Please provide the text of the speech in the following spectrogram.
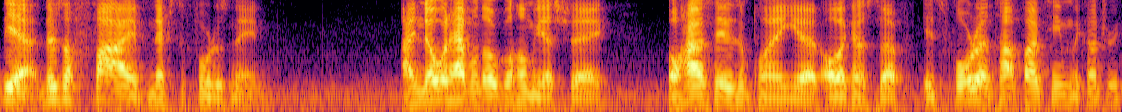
yeah. There's a five next to Florida's name. I know what happened with Oklahoma yesterday. Ohio State isn't playing yet. All that kind of stuff. Is Florida a top five team in the country?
